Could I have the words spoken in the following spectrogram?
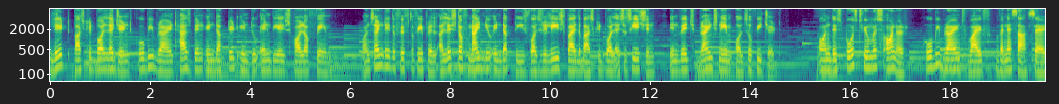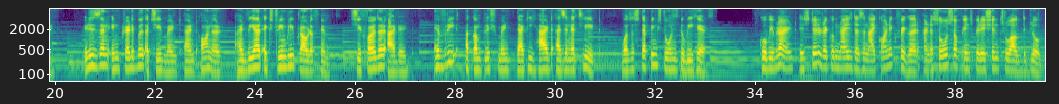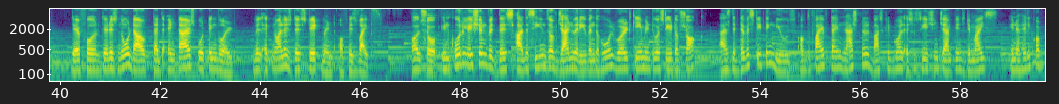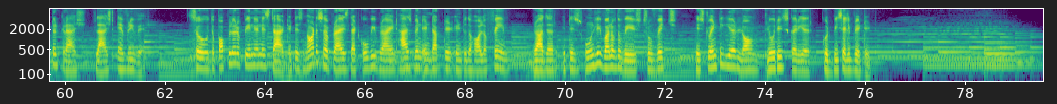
Late basketball legend Kobe Bryant has been inducted into NBA's Hall of Fame. On Sunday, the 5th of April, a list of nine new inductees was released by the Basketball Association, in which Bryant's name also featured. On this posthumous honor, Kobe Bryant's wife Vanessa said, It is an incredible achievement and honor, and we are extremely proud of him. She further added, Every accomplishment that he had as an athlete was a stepping stone to be here. Kobe Bryant is still recognized as an iconic figure and a source of inspiration throughout the globe. Therefore, there is no doubt that the entire sporting world will acknowledge this statement of his wife. Also, in correlation with this are the scenes of January when the whole world came into a state of shock as the devastating news of the five time National Basketball Association champion's demise in a helicopter crash flashed everywhere. So, the popular opinion is that it is not a surprise that Kobe Bryant has been inducted into the Hall of Fame, rather, it is only one of the ways through which his 20 year long glorious career could be celebrated.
